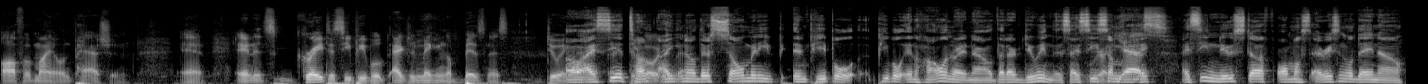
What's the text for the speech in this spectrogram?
off of my own passion. And and it's great to see people actually making a business doing. Oh, that, I see uh, a ton. I you know, there's so many in people people in Holland right now that are doing this. I see some. Yes. I, I see new stuff almost every single day now.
